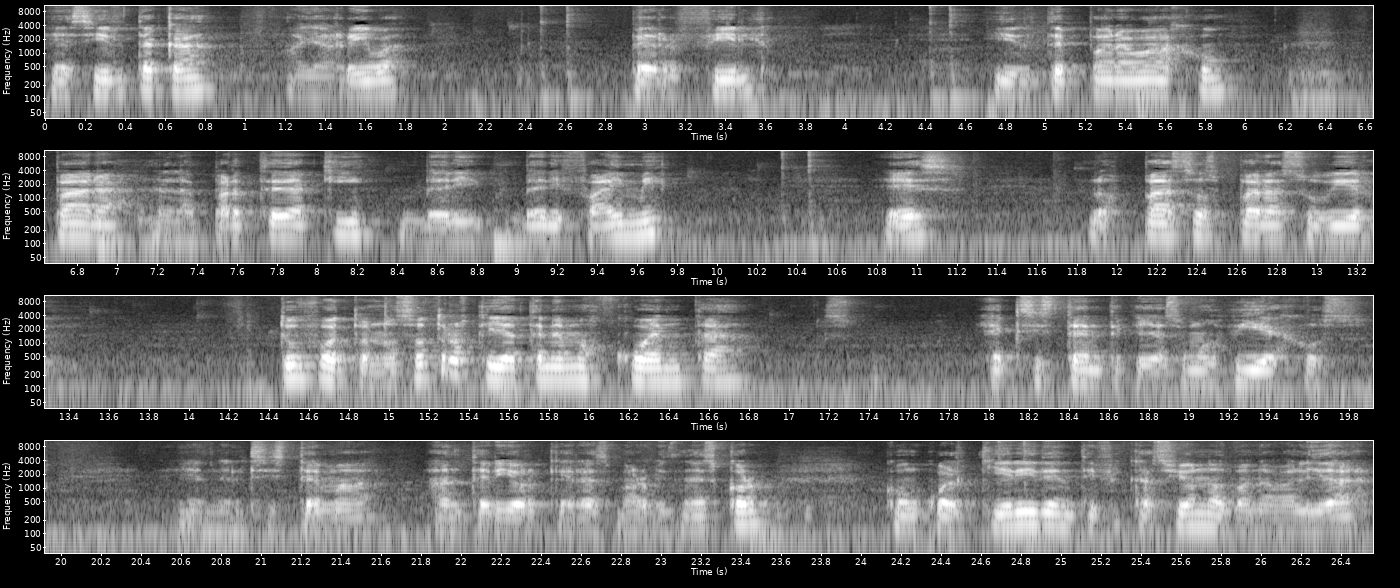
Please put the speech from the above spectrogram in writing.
es irte acá, allá arriba, perfil, irte para abajo, para en la parte de aquí, verify me, es los pasos para subir tu foto. Nosotros que ya tenemos cuenta existente, que ya somos viejos en el sistema anterior que era Smart Business Corp, con cualquier identificación nos van a validar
